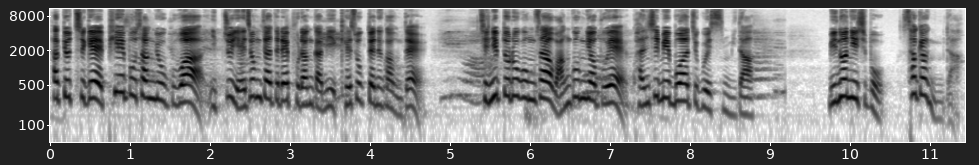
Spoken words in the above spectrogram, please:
학교 측의 피해 보상 요구와 입주 예정자들의 불안감이 계속되는 가운데 진입도로 공사 완공 여부에 관심이 모아지고 있습니다. 민원 25 서경입니다.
